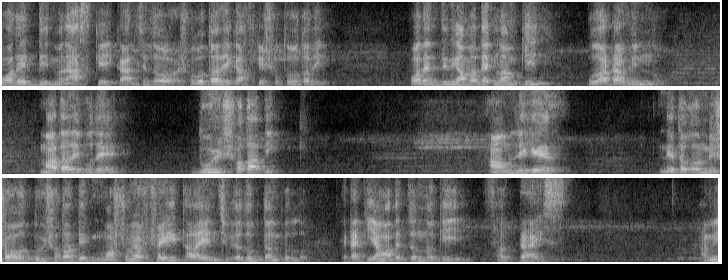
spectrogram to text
পরের দিন মানে আজকে কাল ছিল ষোলো তারিখ আজকে সতেরো তারিখ পরের দিন আমরা দেখলাম কি পুরাটা ভিন্ন। মাদারীপুরে দুই শতাধিক আওয়ামী লীগের নেতাকর্মী সহ দুই শতাধিক মৎস্য ব্যবসায়ী তারা এনসিপিতে যোগদান করল। এটা কি আমাদের জন্য কি সারপ্রাইজ? আমি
